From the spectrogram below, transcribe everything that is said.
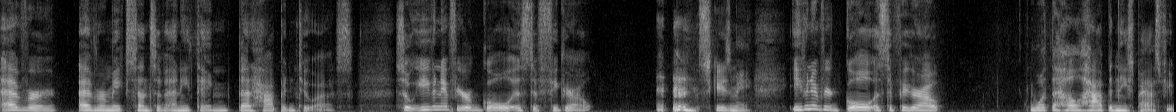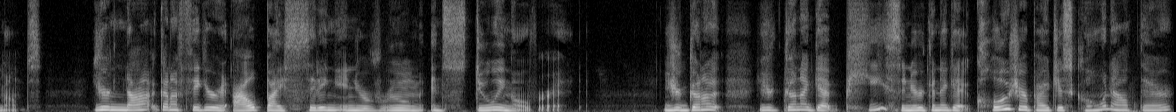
ever, ever make sense of anything that happened to us. So even if your goal is to figure out, excuse me, even if your goal is to figure out what the hell happened these past few months, you're not gonna figure it out by sitting in your room and stewing over it. You're gonna you're gonna get peace and you're gonna get closure by just going out there,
